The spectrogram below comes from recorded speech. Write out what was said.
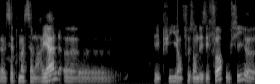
euh, cette masse salariale, euh, et puis en faisant des efforts aussi, euh,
